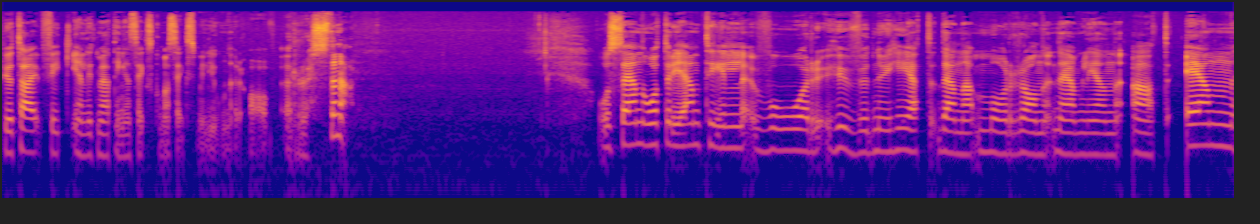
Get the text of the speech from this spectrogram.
Pheu fick enligt mätningen 6,6 miljoner av rösterna. Och sen återigen till vår huvudnyhet denna morgon, nämligen att en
